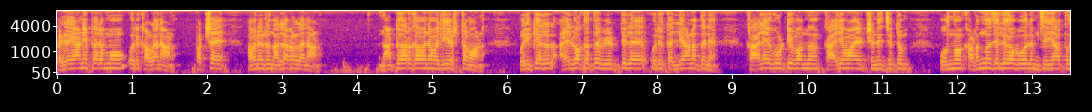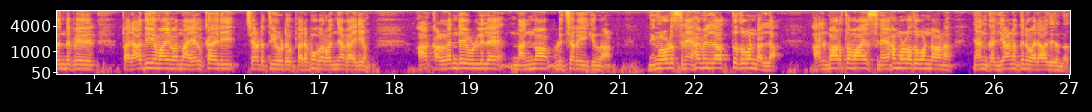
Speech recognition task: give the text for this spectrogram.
വെള്ളയാണി പരമു ഒരു കള്ളനാണ്. പക്ഷേ അവനൊരു നല്ല കള്ളനാണ്. നാട്ടുകാർക്ക് അവനെ വലിയ ഇഷ്ടമാണ്. ഒരിക്കൽ അയൽവക്കത്തെ വീട്ടിലെ ഒരു കല്യാണത്തിന് കാലേ കൂട്ടി വന്ന് കാര്യമായി ക്ഷണിച്ചിട്ടും ഒന്ന് കടന്നു ചെല്ലുക പോലും ചെയ്യാത്തതിന്റെ പേരിൽ പരാതിയുമായി വന്ന അയൽക്കാരി ചേട്ടത്തിയോട് പരമു പറഞ്ഞ കാര്യം ആ കള്ളന്റെ ഉള്ളിലെ നന്മ വിളിച്ചറിയിക്കുന്നതാണ്. നിങ്ങളോട് സ്നേഹമില്ലാത്തതുകൊണ്ടല്ല ആത്മാർത്ഥമായ സ്നേഹമുള്ളതുകൊണ്ടാണ് ഞാൻ കല്യാണത്തിന് വരാതിരുന്നത്.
